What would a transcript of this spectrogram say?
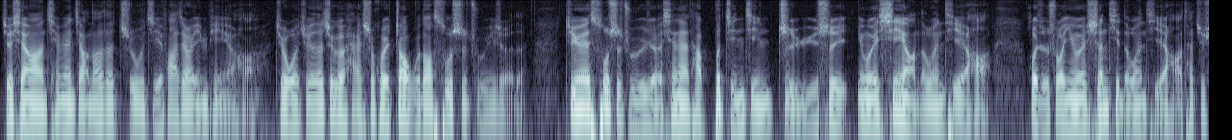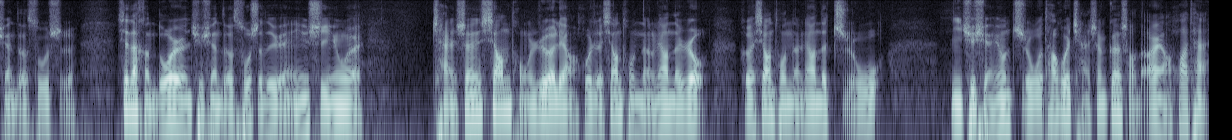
就像前面讲到的植物基发酵饮品也好，就我觉得这个还是会照顾到素食主义者的。就因为素食主义者现在他不仅仅止于是因为信仰的问题也好，或者说因为身体的问题也好，他去选择素食。现在很多人去选择素食的原因是因为。产生相同热量或者相同能量的肉和相同能量的植物，你去选用植物，它会产生更少的二氧化碳，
